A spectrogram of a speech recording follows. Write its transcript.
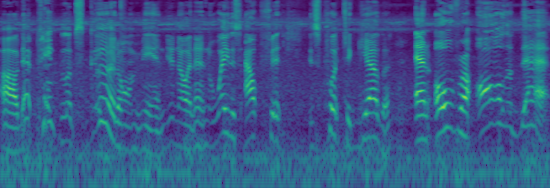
Uh, that pink looks good on men, you know, and the way this outfit is put together. And over all of that,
